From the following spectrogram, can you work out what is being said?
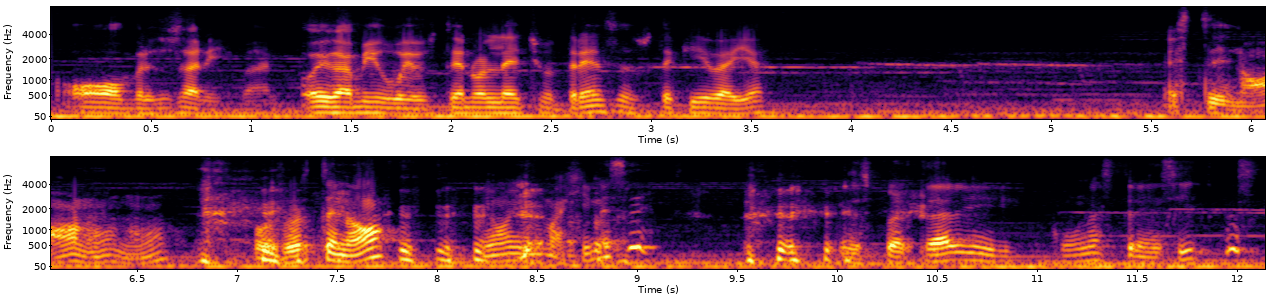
hombre, esos animales. Oiga, amigo, ¿usted no le ha hecho trenzas? ¿Usted que iba allá? Este, no, no, no. Por suerte no. No, imagínese. Despertar y con unas trencitas.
